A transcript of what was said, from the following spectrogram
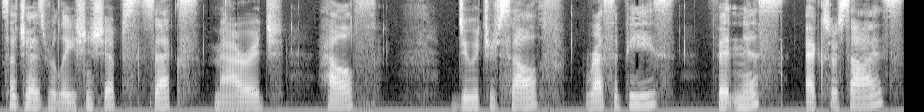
such as relationships, sex, marriage, health, do-it-yourself, recipes, fitness, exercise,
